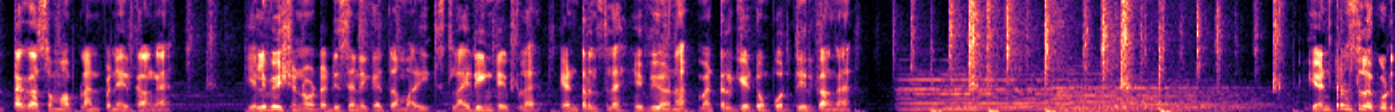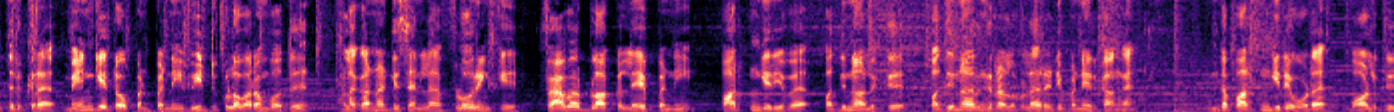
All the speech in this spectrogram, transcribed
அட்டகாசமாக பிளான் பண்ணியிருக்காங்க. எலிவேஷனோட டிசைனுக்கு ஏற்ற மாதிரி ஸ்லைடிங் டைப்பில் என்ட்ரன்ஸில் ஹெவியான மெட்டல் கேட்டும் பொருத்தியிருக்காங்க. என்ட்ரன்ஸில் கொடுத்துருக்கிற மெயின் கேட் ஓப்பன் பண்ணி வீட்டுக்குள்ளே வரும்போது அழகான டிசைனில் ஃப்ளோரிங்க்கு ஃபேவர் பிளாக்கை லே பண்ணி பார்க்கிங் ஏரியாவை பதினாலுக்கு பதினாறுங்கிற அளவில் ரெடி பண்ணியிருக்காங்க. இந்த பார்க்கிங் ஏரியாவோட வாலுக்கு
